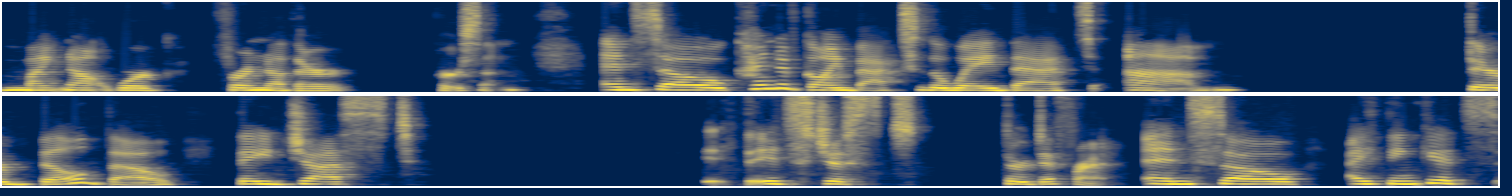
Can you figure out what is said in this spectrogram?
might not work for another person. And so, kind of going back to the way that um, they're billed, though, they just, it, it's just, they're different. And so, I think it's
